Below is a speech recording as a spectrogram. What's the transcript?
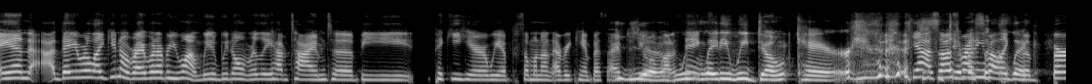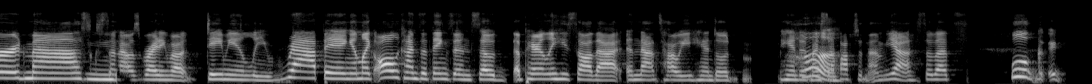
And uh, they were like, you know, write whatever you want. We we don't really have time to be picky here. We have someone on every campus. I have to do a lot of we, things. lady, we don't care. yeah, so I was writing about like the bird masks, Mm. and I was writing about Damian Lee rapping, and like all kinds of things. And so apparently he saw that, and that's how he handled handed my Huh. stuff off to them. Yeah, so that's Well, c-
